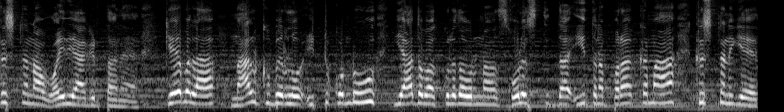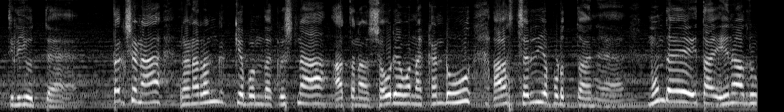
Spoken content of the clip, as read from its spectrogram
ಕೃಷ್ಣನ ವೈರಿ ಆಗಿರ್ತಾನೆ. ಕೇವಲ ನಾಲ್ಕು ಬೆರಳು ಇಟ್ಟುಕೊಂಡು ಯಾದವ ಕುಲದವರನ್ನ ಸೋಲಿಸುತ್ತಿದ್ದ ಈತನ ಪರಾಕ್ರಮ ಕೃಷ್ಣನಿಗೆ ತಿಳಿಯುತ್ತೆ. ತಕ್ಷಣ ರಣರಂಗಕ್ಕೆ ಬಂದ ಕೃಷ್ಣ ಆತನ ಶೌರ್ಯವನ್ನು ಕಂಡು ಆಶ್ಚರ್ಯ ಪಡುತ್ತಾನೆ. ಮುಂದೆ ಈತ ಏನಾದರೂ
